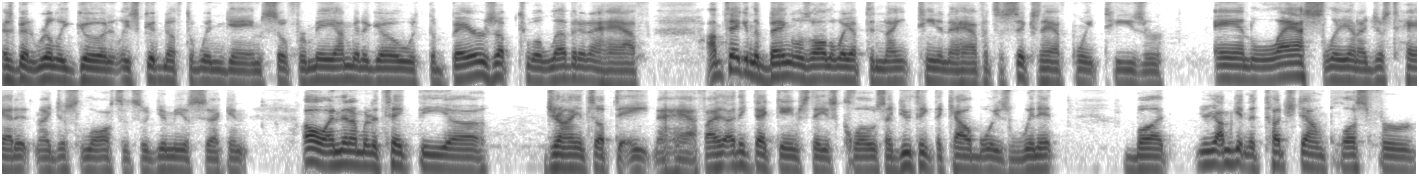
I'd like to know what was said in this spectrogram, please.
has been really good, at least good enough to win games. So for me, I'm going to go with the Bears up to 11 and a half. I'm taking the Bengals all the way up to 19 and a half. It's a six and a half point teaser. And lastly, and I just had it and I just lost it, so give me a second. Oh, and then I'm going to take the uh, Giants up to eight and a half. I, I, think that game stays close. I do think the Cowboys win it, but I'm getting a touchdown plus for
